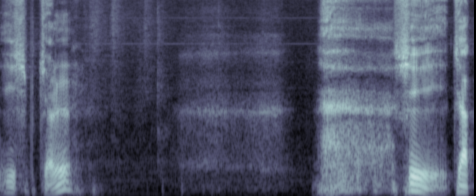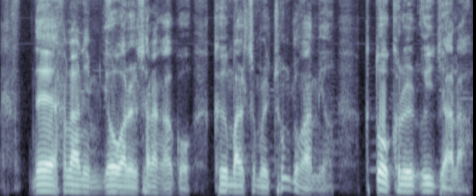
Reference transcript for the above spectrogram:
20절. 시작. 내 하나님 여호와를 사랑하고 그 말씀을 청종하며 또 그를 의지하라.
